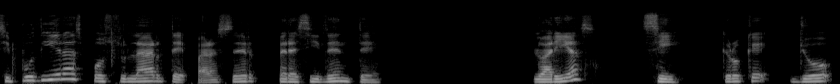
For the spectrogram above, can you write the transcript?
Si pudieras postularte para ser presidente ¿Lo harías? Sí, creo que yo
